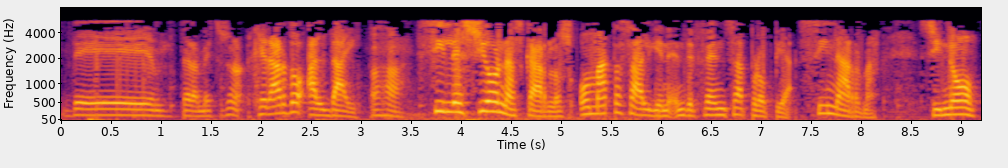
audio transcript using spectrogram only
De. Espérame, esto es una. Gerardo Alday. Ajá. Si lesionas, Carlos, o matas a alguien en defensa propia, sin arma, sino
